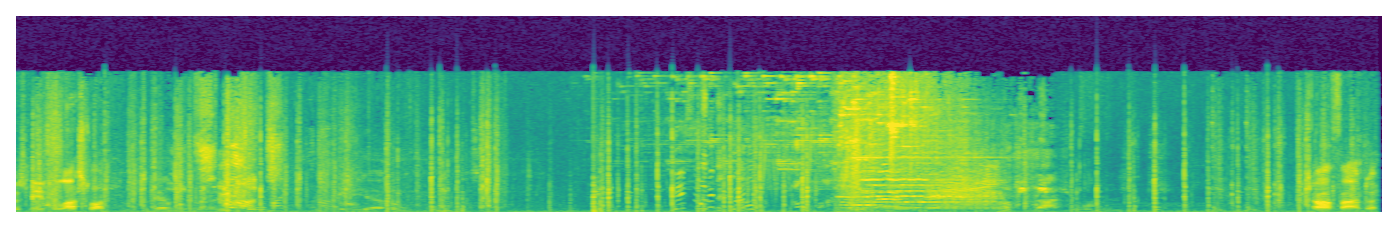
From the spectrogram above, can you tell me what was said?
Just need the last one. to- I'm looking at it. Yeah, oh. Oh, I found it.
